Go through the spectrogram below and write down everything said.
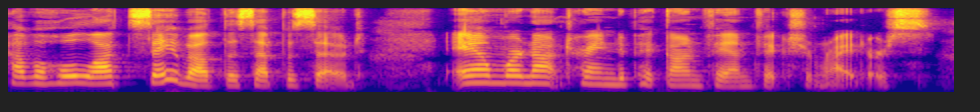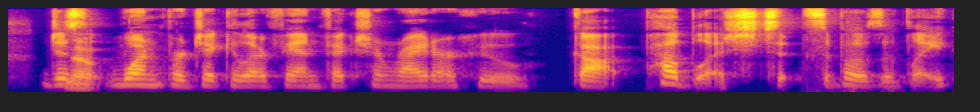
have a whole lot to say about this episode. And we're not trying to pick on fan fiction writers. Just no. one particular fan fiction writer who got published, supposedly.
